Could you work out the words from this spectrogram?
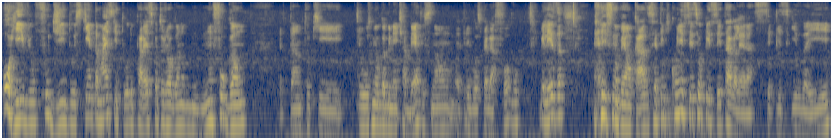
horrível, fudido, esquenta mais que tudo, parece que eu estou jogando num fogão, tanto que eu uso meu gabinete aberto, senão é perigoso pegar fogo. Beleza? Isso não vem ao caso. Você tem que conhecer seu PC, tá, galera? Você pesquisa aí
